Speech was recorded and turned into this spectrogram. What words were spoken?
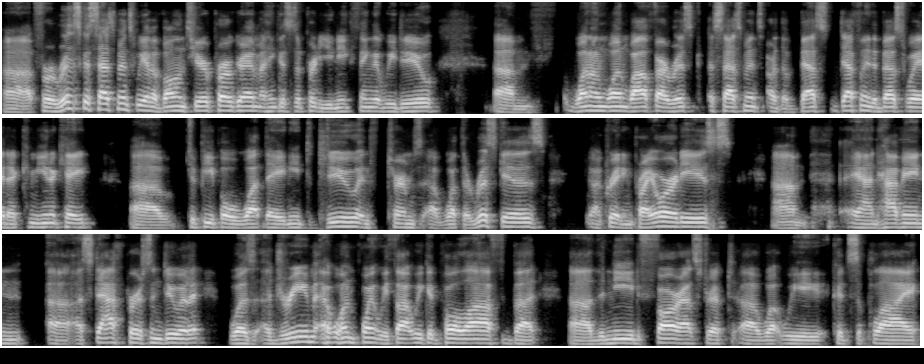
Uh, for risk assessments, we have a volunteer program. I think this is a pretty unique thing that we do. Um, one-on-one wildfire risk assessments are the best, definitely the best way to communicate uh, to people what they need to do in terms of what their risk is, uh, creating priorities, um, and having uh, a staff person do it was a dream at one point. We thought we could pull off, but uh, the need far outstripped uh, what we could supply.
